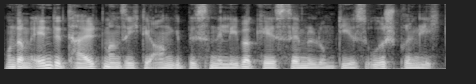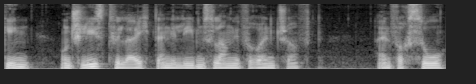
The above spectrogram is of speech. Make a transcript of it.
und am Ende teilt man sich die angebissene Leberkässemmel, um die es ursprünglich ging, und schließt vielleicht eine lebenslange Freundschaft. Einfach so,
